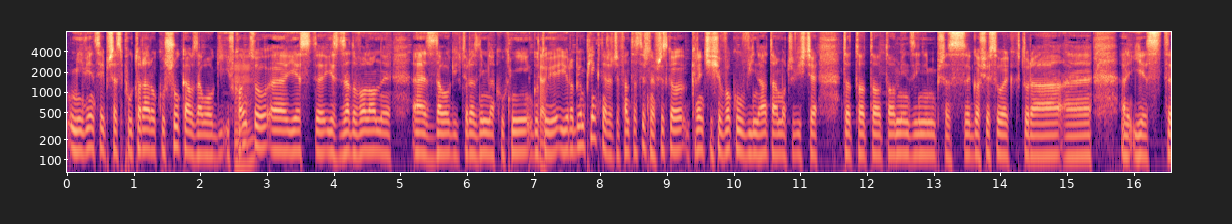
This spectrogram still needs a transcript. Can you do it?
mniej więcej przez półtora roku szukał załogi i w mhm. końcu jest, jest zadowolony z załogi, która z nim na kuchni gotuje tak. i robią piękne rzeczy, fantastyczne. Wszystko kręci się wokół wina, tam oczywiście to, to, to, to między innymi przez Gosię Sułek, która e, jest e,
